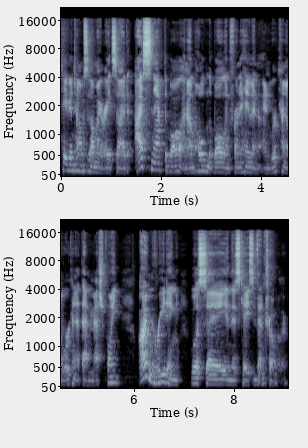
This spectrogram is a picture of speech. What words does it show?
Tavion Thomas is on my right side. I snap the ball and I'm holding the ball in front of him and, and we're kind of working at that mesh point. I'm reading, we'll say in this case, Ventrell Miller.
